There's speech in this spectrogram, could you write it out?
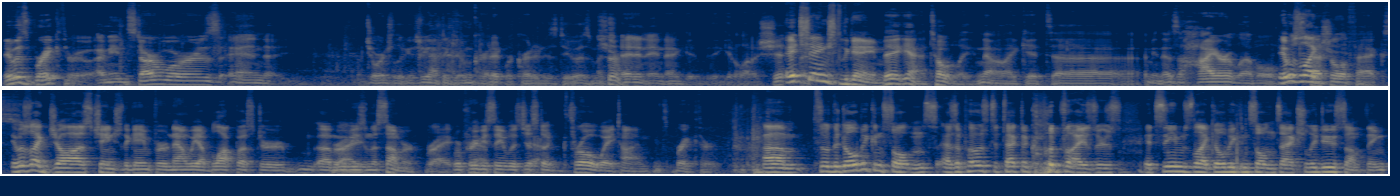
It was breakthrough. I mean, Star Wars and George Lucas. You have to give him credit where credit is due. As much, Sure. and, and, and they get- they get a lot of shit. It changed the game. They, yeah, totally. No, like it. Uh, I mean, there's a higher level. It was like- special effects. It was like Jaws changed the game for now we have blockbuster uh, movies Right. in the summer. Right, Where previously it was just yeah. a throwaway time. it's breakthrough. Um, so the Dolby consultants, as opposed to technical advisors, it seems like Dolby consultants actually do something.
